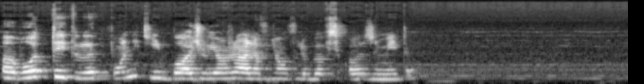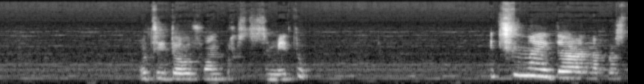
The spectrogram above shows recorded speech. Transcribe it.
А от той телефон, який бачив, я реально в нього влюбився, коли замітив. Оцей телефон просто замітив. І ціна ідеальна просто.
